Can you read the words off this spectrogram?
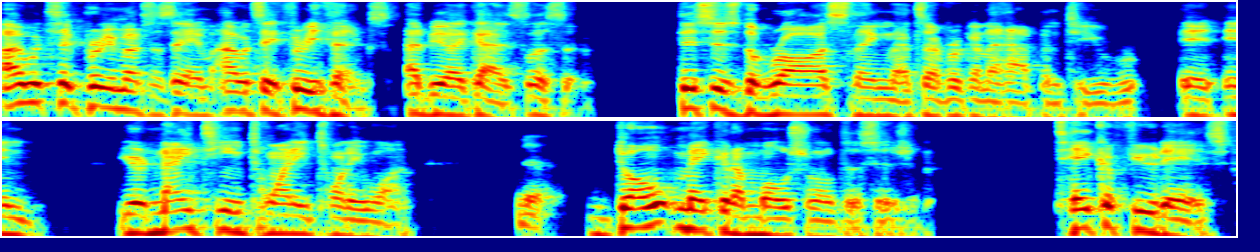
I would say pretty much the same. I would say three things. I'd be like, guys, listen, this is the rawest thing that's ever going to happen to you in, in your 19, 20, 21. Yeah. Don't make an emotional decision. Take a few days.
